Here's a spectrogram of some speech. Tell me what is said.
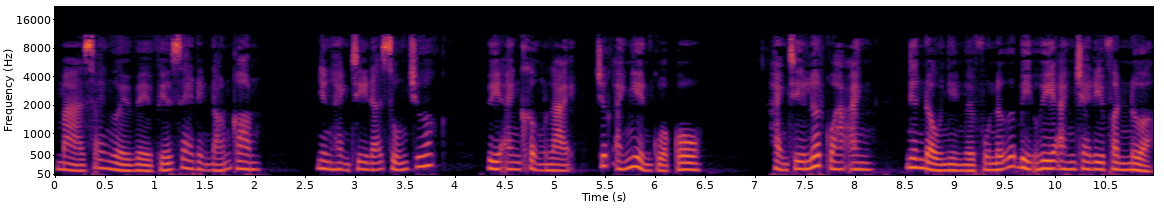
Mà xoay người về phía xe định đón con. Nhưng hành chi đã xuống trước. Huy anh khựng lại trước ánh nhìn của cô. Hành chi lướt qua anh, Nghiêng đầu nhìn người phụ nữ bị Huy Anh che đi phần nửa.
